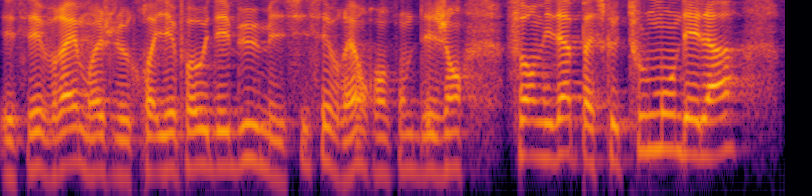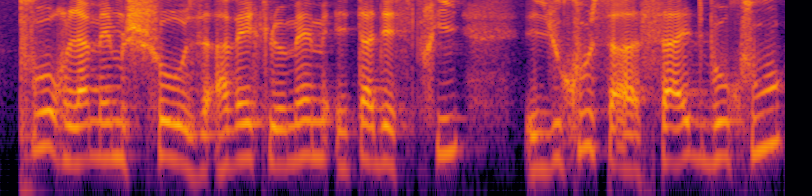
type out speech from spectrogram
et c'est vrai. Moi, je le croyais pas au début, mais si c'est vrai, on rencontre des gens formidables parce que tout le monde est là pour la même chose, avec le même état d'esprit. Et du coup, ça, ça aide beaucoup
